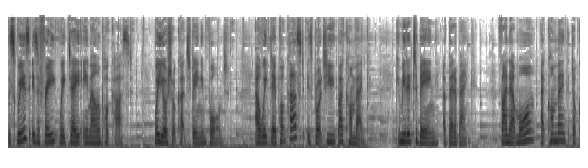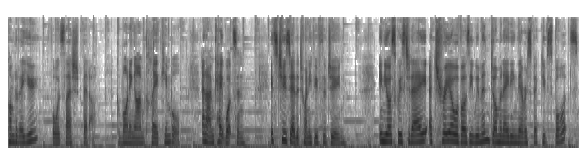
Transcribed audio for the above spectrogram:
The Squiz is a free weekday email and podcast. We're your shortcut to being informed. Our weekday podcast is brought to you by CommBank, committed to being a better bank. Find out more at commbank.com.au forward slash better. Good morning, I'm Claire Kimball. And I'm Kate Walton. It's Tuesday, the 25th of June. In your squiz today, a trio of Aussie women dominating their respective sports,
